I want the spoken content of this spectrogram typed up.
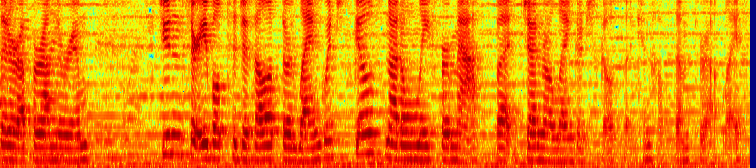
that are up around the room, students are able to develop their language skills, not only for math, but general language skills that can help them throughout life.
